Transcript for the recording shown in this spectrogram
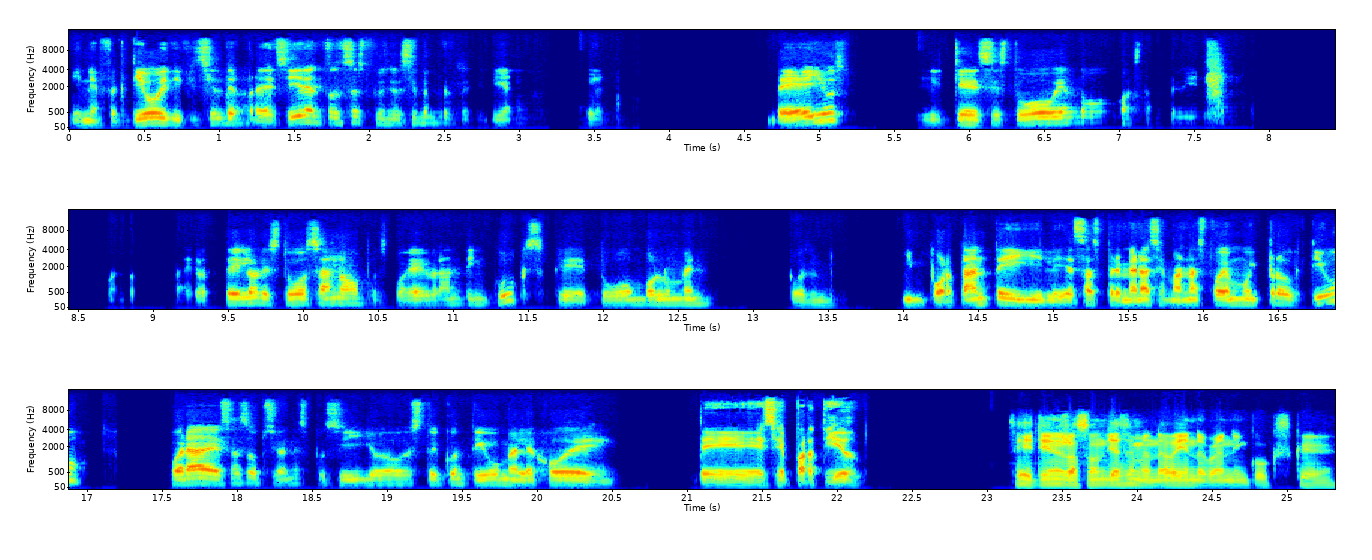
inefectivo y difícil de predecir, entonces pues yo sí me preferiría de ellos, el que se estuvo viendo bastante bien cuando Taylor estuvo sano, pues fue Brandon Cooks, que tuvo un volumen pues importante y esas primeras semanas fue muy productivo. Fuera de esas opciones, pues sí, yo estoy contigo, me alejo de, de ese partido. Sí, tienes razón, ya se me andaba yendo Brandon Cooks, que,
